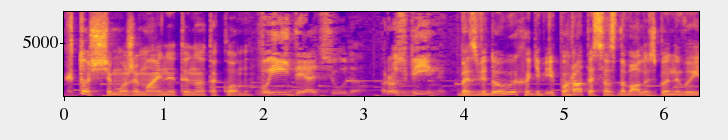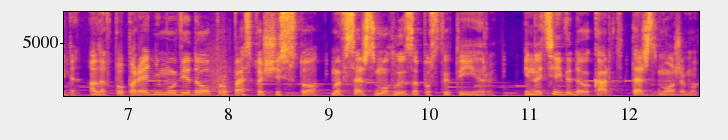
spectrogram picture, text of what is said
Хто ще може майнити на такому? Вийди отсюда, розбійник. Без відеовиходів і погратися, здавалось би, не вийде. Але в попередньому відео про P106100 ми все ж змогли запустити ігри. І на цій відеокарті теж зможемо.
